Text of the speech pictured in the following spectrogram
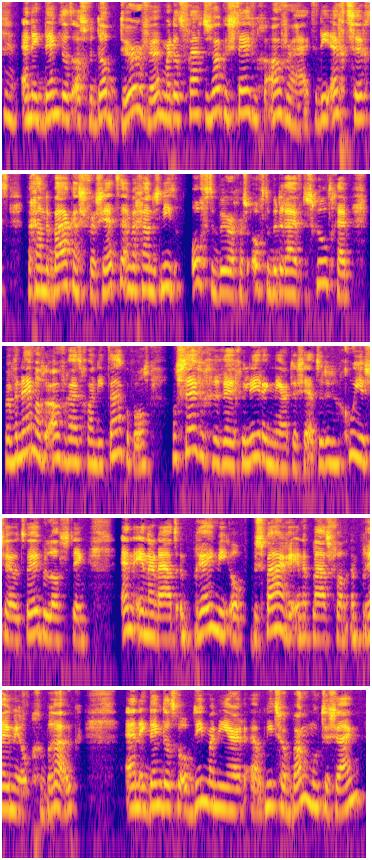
Ja. En ik denk dat als we dat durven, maar dat vraagt dus ook een stevige overheid, die echt zegt: we gaan de bakens verzetten. En we gaan dus niet of de burgers of de bedrijven de schuld geven. Maar we nemen als overheid gewoon die taak op ons om stevige regulering neer te zetten. Dus een goede CO2-belasting. En inderdaad een premie op besparen in plaats van een premie op gebruik. En ik denk dat we op die manier ook niet zo bang moeten zijn.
